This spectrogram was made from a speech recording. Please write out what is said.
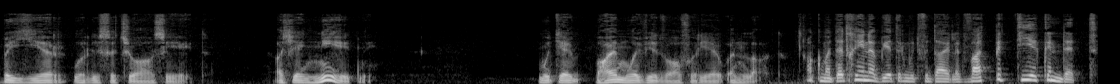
beheer oor die situasie het. As jy nie het nie, moet jy baie mooi weet waarvoor jy jou inlaat. Ok, maar dit gaan jy nou beter moet verduidelik. Wat beteken dit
